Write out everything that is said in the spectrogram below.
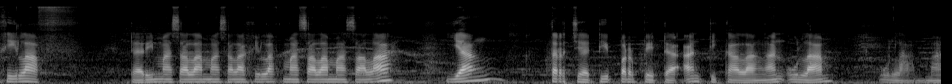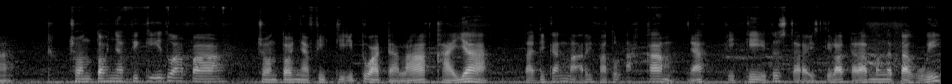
khilaf dari masalah-masalah khilaf masalah-masalah yang terjadi perbedaan di kalangan ulam ulama. Contohnya fikih itu apa? Contohnya fikih itu adalah kaya. Tadi kan ma'rifatul ahkam ya. Fikih itu secara istilah adalah mengetahui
